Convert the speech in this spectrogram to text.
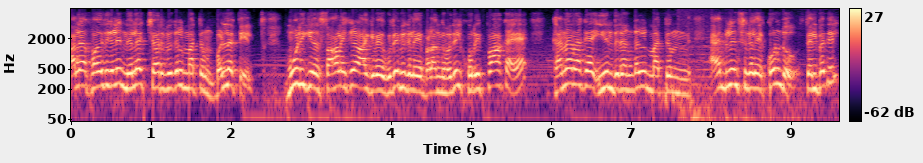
பல பகுதிகளில் நிலச்சரிவுகள் மற்றும் வெள்ளத்தில் மூலிகை சாலைகள் ஆகியவை உதவிகளை வழங்குவதில் குறிப்பாக கனரக இயந்திரங்கள் மற்றும் ஆம்புலன்ஸ்களை கொண்டு செல்வதில்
